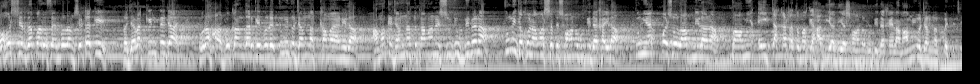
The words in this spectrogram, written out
রহস্যের ব্যাপার আছে। আমি বললাম, সেটা কি? যারা কিনতে যায়, ওরা দোকানদারকে বলে, তুমি তো জান্নাত কামায় নিলা, আমাকে জান্নাত কামানোর সুযোগ দিবে না? তুমি যখন আমার সাথে সহানুভূতি দেখাইলা, তুমি এক পয়সা লাভ নিলা না, তো আমি এই টাকাটা তোমাকে হাদিয়া দিয়ে সহানুভূতি দেখাইলাম, আমিও জান্নাত পেতেছি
